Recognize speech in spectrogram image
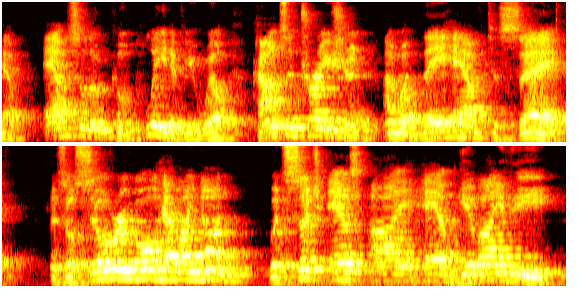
have absolute, complete, if you will, concentration on what they have to say. And so silver and gold have I none, but such as I have give I thee,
